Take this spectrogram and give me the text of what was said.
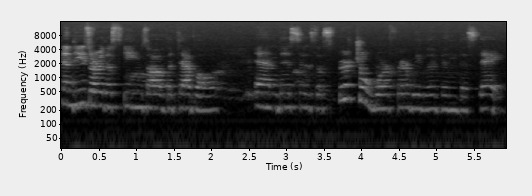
And these are the schemes of the devil. And this is the spiritual warfare we live in this day.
